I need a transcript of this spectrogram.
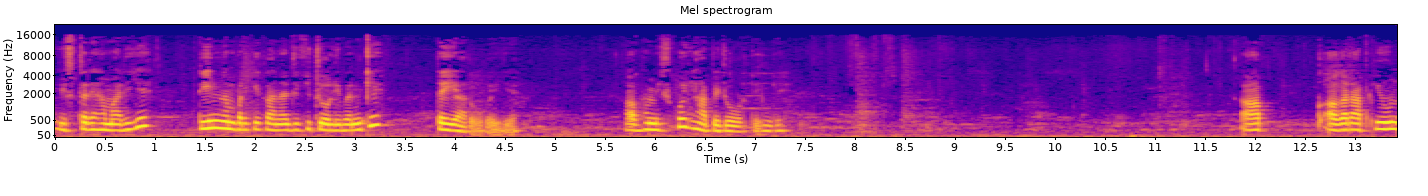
इस तरह हमारी ये तीन नंबर के काना जी की चोली बन के तैयार हो गई है। अब हम इसको यहाँ पे जोड़ देंगे। आप, अगर आपकी ऊन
